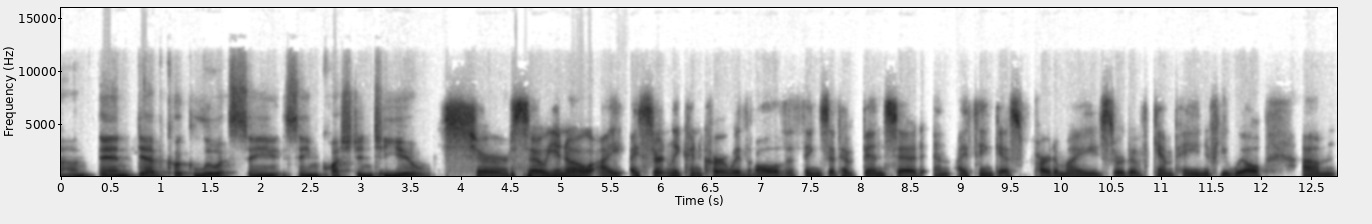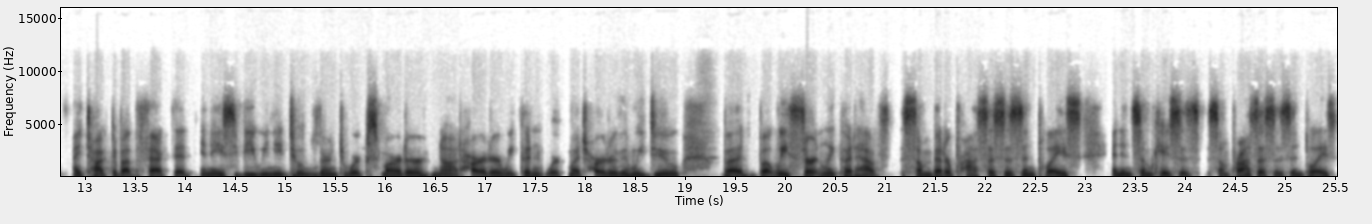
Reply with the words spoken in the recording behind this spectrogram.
Um, and Deb Cook Lewis, same same question to you. Sure. So you know, I I certainly concur with all of the things that have been said, and I think as part of my sort of campaign, if you will, um, I talked about the fact that in ACB we need to learn to work smarter, not harder. We couldn't work much harder than we do, but mm-hmm. but we certainly could have some better processes in place, and in some cases, some processes in place.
